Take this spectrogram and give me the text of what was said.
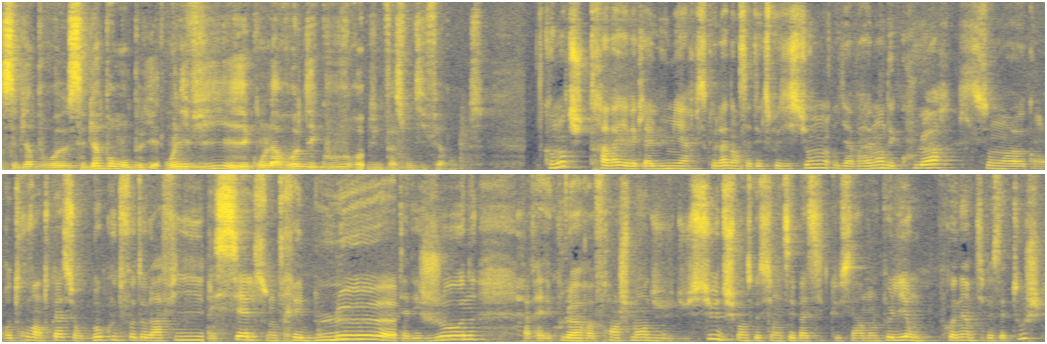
C'est bien, pour, euh, c'est bien pour Montpellier. On y vit et qu'on la redécouvre d'une façon différente. Comment tu travailles avec la lumière? Parce que là, dans cette exposition, il y a vraiment des couleurs qui sont euh, qu'on retrouve en tout cas sur beaucoup de photographies. Les ciels sont très bleus, euh, tu as des jaunes, tu as des couleurs euh, franchement du, sud. Je pense que si on ne sait pas que c'est à Montpellier, on connaît un petit peu cette touche.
